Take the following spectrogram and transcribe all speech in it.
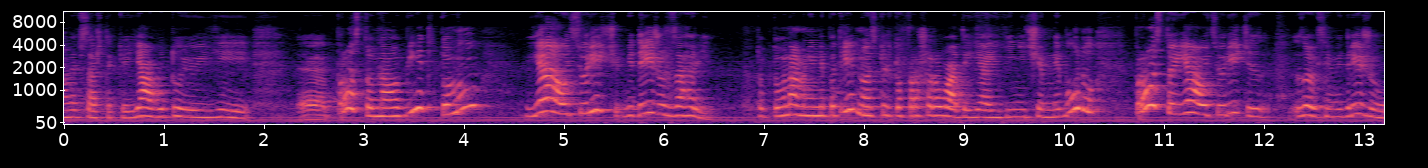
але все ж таки я готую її е, просто на обід, тому я оцю річ відріжу взагалі. Тобто вона мені не потрібна, оскільки фарширувати я її нічим не буду. Просто я оцю річ зовсім відріжу,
